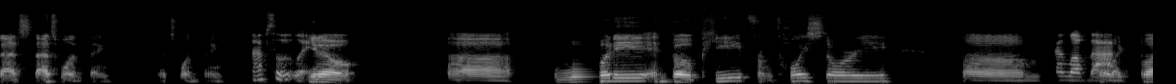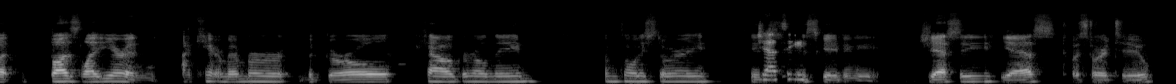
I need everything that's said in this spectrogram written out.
That's that's one thing. That's one thing. Absolutely. You know, uh, Woody and Bo Peep from Toy Story. Um, I love that. like but Buzz Lightyear and I can't remember the girl cowgirl name from Toy Story. It's Jessie. escaping me. Jessie, yes. Toy Story two,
